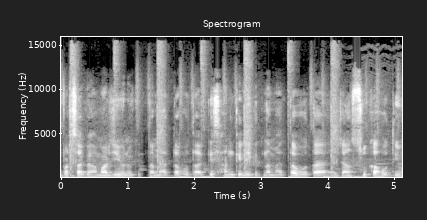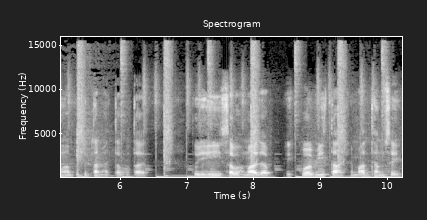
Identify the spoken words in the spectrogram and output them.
वर्षा का हमारे जीवन में कितना महत्व होता है, किसान के लिए कितना महत्व होता है, जहाँ सूखा होती है, वहाँ पे कितना महत्व होता है। तो यही सब हम आज आप एक कविता के माध्यम से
